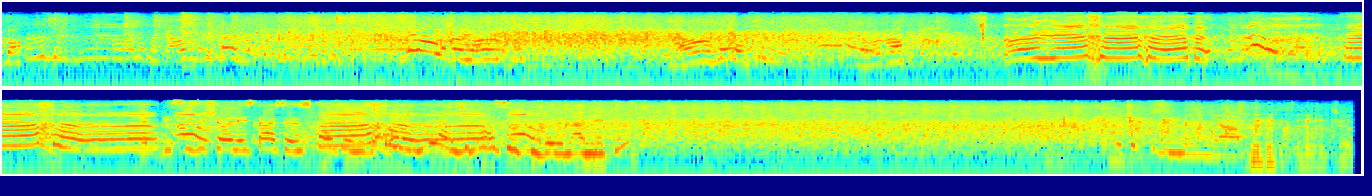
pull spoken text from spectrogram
ağlama. ağlama yavrum güzel. Ne ağlama yavrum? Yavrum ne bekledin? Yavrum. Anne. Biz sizi şöyle isterseniz koltuğumuza alalım. Birazcık hasret gidelim anneciğim. Küçük kızım benim ya. evet canım.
